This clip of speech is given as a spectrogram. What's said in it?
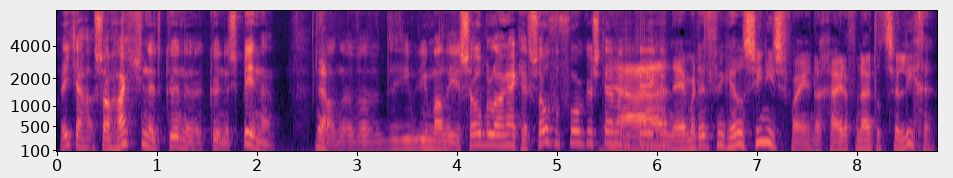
Weet je, zo had je het kunnen, kunnen spinnen. Ja. Van, die, die man die is zo belangrijk, heeft zoveel voorkeurstemmen ja, gekregen. nee, maar dit vind ik heel cynisch van je. Dan ga je ervan uit dat ze liegen.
